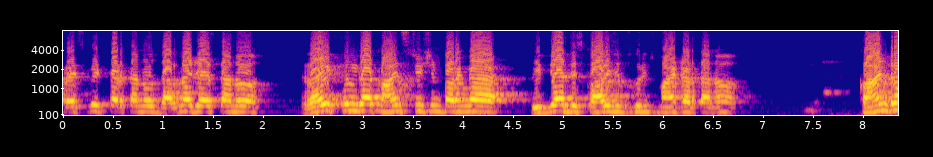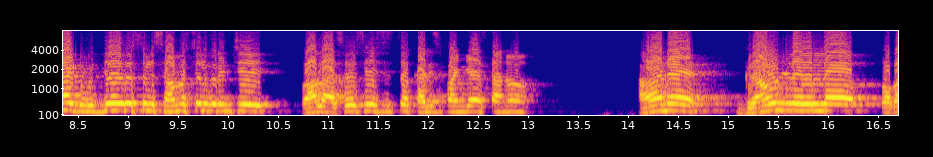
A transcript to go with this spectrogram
ప్రెస్ మీట్ పెడతాను ధర్నా చేస్తాను. రైట్ఫుల్గా కాన్స్టిట్యూషన్ పరంగా విద్యార్థి స్కాలర్షిప్స్ గురించి మాట్లాడతాను. కాంట్రాక్ట్ ఉద్యోగస్తుల సమస్యల గురించి వాళ్ళ అసోసియేషన్స్తో కలిసి పనిచేస్తాను. అలానే గ్రౌండ్ లెవెల్లో ఒక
